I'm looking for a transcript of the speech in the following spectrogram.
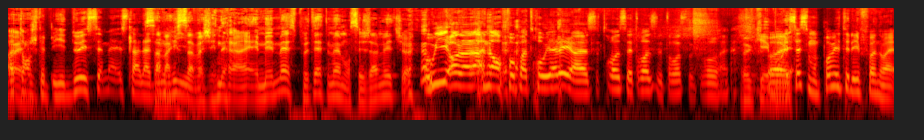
ouais. attends, je vais payer 2 SMS là, la Ça va, ça va générer un MMS peut-être même, on sait jamais, tu vois. Oui, oh là là, non, faut pas trop y aller. ouais, C'est trop, c'est trop, c'est trop, c'est trop. Ouais, Ok, Ouais, bon, ça c'est mon premier téléphone, ouais.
